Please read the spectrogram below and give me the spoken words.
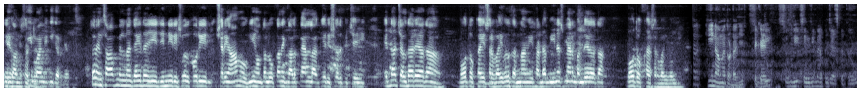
ਇਹ ਕਾਫੀ ਕੀ ਮੰਗ ਕੀ ਕਰਦੇ ਹੋ? ਸਰ ਇਨਸਾਫ ਮਿਲਣਾ ਚਾਹੀਦਾ ਜੀ ਜਿੰਨੀ ਰਿਸ਼ਵਤਖੋਰੀ ਸ਼ਰੇਆਮ ਹੋ ਗਈ ਹੁਣ ਤਾਂ ਲੋਕਾਂ ਦੇ ਗਲ ਪੈਣ ਲੱਗ ਗਏ ਰਿਸ਼ਵਤ ਪਿੱਛੇ ਜੀ। ਇਦਾਂ ਚੱਲਦਾ ਰਿਹਾ ਤਾਂ ਬਹੁਤ ਔਖਾ ਹੀ ਸਰਵਾਈਵਲ ਕਰਨਾ ਵੀ ਸਾਡਾ ਬਿਜ਼ਨਸਮੈਨ ਬੰਦੇ ਦਾ ਤਾਂ ਬਹੁਤ ਔਖਾ ਸਰਵਾਈਵਲ ਜੀ। ਸਰ ਕੀ ਨਾਮ ਹੈ ਤੁਹਾਡਾ ਜੀ? ਕਿਹੜੇ ਸੁਖਦੀਪ ਸਿੰਘ ਜੀ ਮੈਂ ਪੰਚਾਇਤ ਸਕੱਤਰ ਹਾਂ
